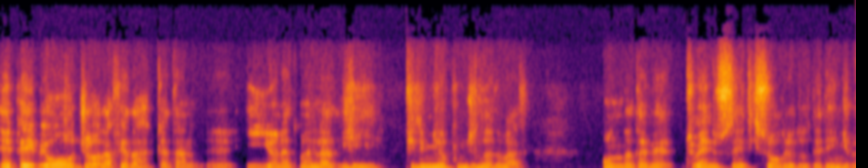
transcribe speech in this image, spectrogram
Epey bir o coğrafyada hakikaten e, iyi yönetmenler, iyi film yapımcıları var. Onun da tabii tüm endüstri etkisi oluyordu dediğin gibi.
